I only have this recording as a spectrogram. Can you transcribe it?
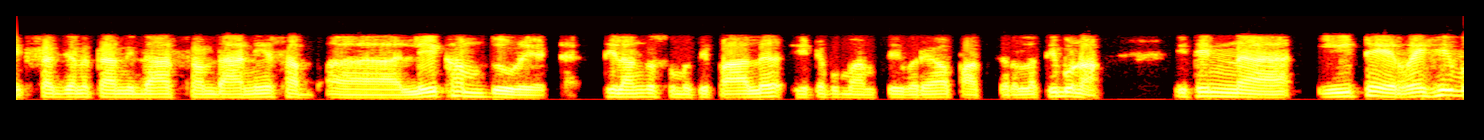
එක්සත් ජනතා නිදහස් සන්ධානයේ ලේකම් ධුරයට තිලංග සුමතිපාල හිටපු මන්ත්‍රීවරයාව පත් කරලා තිබුණා. ඉතින් ඊට එරෙහිව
